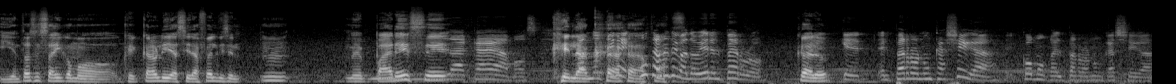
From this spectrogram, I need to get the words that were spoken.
Y entonces ahí como que Crowley y Azirafel dicen, "Mm, me parece la cagamos que la Cuando tiene- cagamos". justamente cuando viene el perro Claro. que el perro nunca llega. ¿Cómo que el perro nunca llega?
